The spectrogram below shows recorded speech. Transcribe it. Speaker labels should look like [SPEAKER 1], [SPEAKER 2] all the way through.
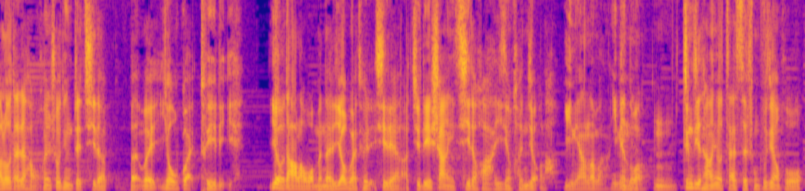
[SPEAKER 1] Hello，大家好，欢迎收听这期的本位妖怪推理。又到了我们的妖怪推理系列了，距离上一期的话已经很久了，
[SPEAKER 2] 一年了吧，一年多了。
[SPEAKER 1] 嗯，荆棘堂又再次重出江湖，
